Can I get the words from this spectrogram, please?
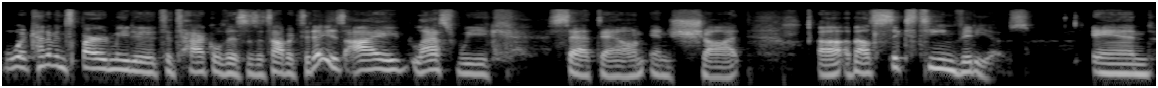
what kind of inspired me to, to tackle this as a topic today is I last week sat down and shot uh, about 16 videos. And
